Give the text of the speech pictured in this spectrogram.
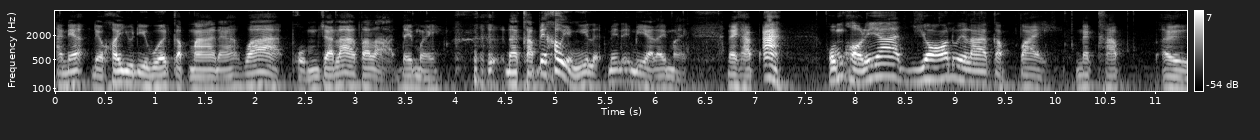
อันเนี้ยเดี๋ยวค่อยยูดีเวิร์ดกลับมานะ ว่าผมจะล่าตลาดได้ไหมนะครับไม่เข้าอย่างนี้เลยไม่ได้มีอะไรใหม่นะครับอะผมขออนุญาตย้อนเวลากลับไปนะครับเออ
